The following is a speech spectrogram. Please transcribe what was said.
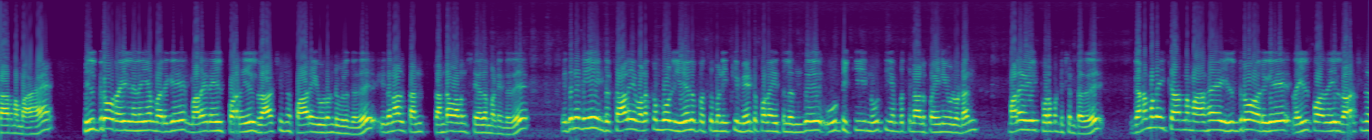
காரணமாக பில்க்ரோ ரயில் நிலையம் அருகே மலை ரயில் பாதையில் ராட்சச பாறை உருண்டு விழுந்தது. இதனால் தன் தண்டவாளம் சேதமடைந்தது. இதனிடையே இன்று காலை வழக்கம் போல் ஏழு பத்து மணிக்கு மேட்டுப்பாளையத்திலிருந்து ஊட்டிக்கு நூற்றி எண்பத்தி நாலு பயணிகளுடன் மலை ரயில் புறப்பட்டு சென்றது. கனமழை காரணமாக இல்க்ரோ அருகே ரயில் பாதையில் ராட்சச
